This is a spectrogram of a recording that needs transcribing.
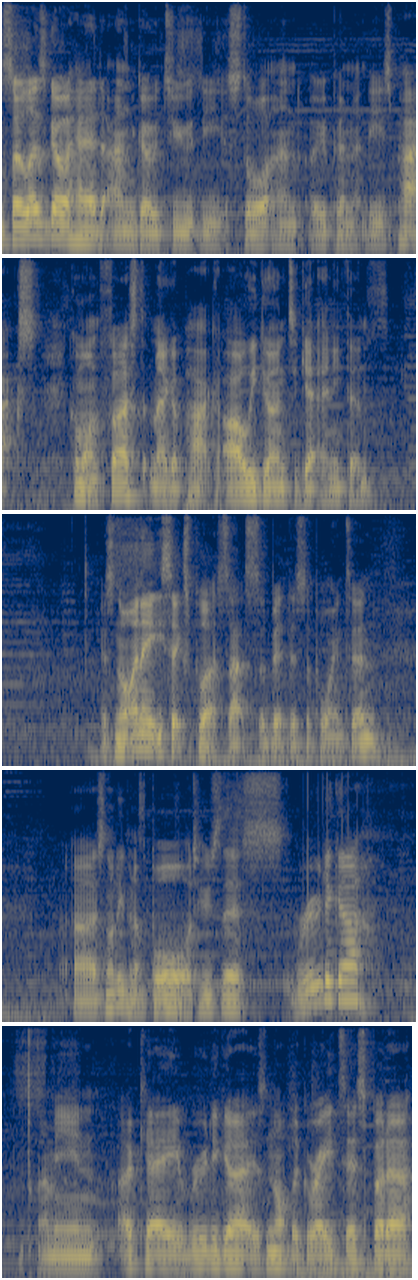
So let's go ahead and go to the store and open these packs. Come on, first mega pack. Are we going to get anything? It's not an 86 plus. That's a bit disappointing. Uh, it's not even a board. Who's this? Rudiger? I mean, okay, Rudiger is not the greatest, but uh,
